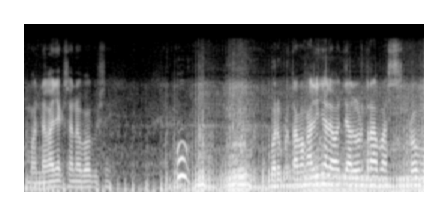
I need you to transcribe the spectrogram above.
Pemandangannya ke sana bagus nih. Huh. Baru pertama kalinya lewat jalur Trabas, Bromo.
